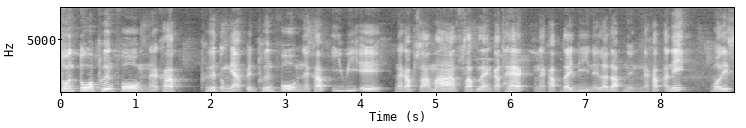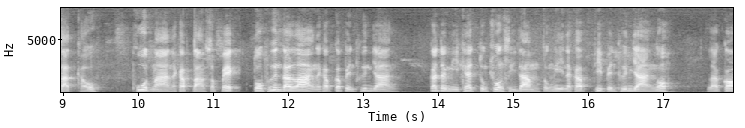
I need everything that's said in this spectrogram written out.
ส่วนตัวพื้นโฟมนะครับพื้นตรงนี้เป็นพื้นโฟมนะครับ EVA นะครับสามารถซับแรงกระแทกนะครับได้ดีในระดับหนึ่งนะครับ อันนี้บริษัทเขาพูดมานะครับตามสเปค ตัวพื้นด้านล่างนะครับก็เป็นพื้นยาง ก็จะมีแค่ตรงช่วงสีดำตรงนี้นะครับที่เป็นพื้นยางเนาะแล้วก็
